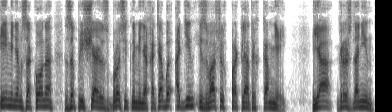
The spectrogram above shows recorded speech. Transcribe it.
Именем закона запрещаю сбросить на меня хотя бы один из ваших проклятых камней. Я гражданин,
